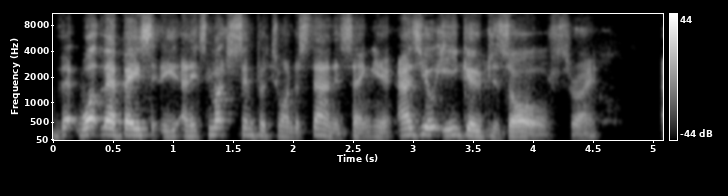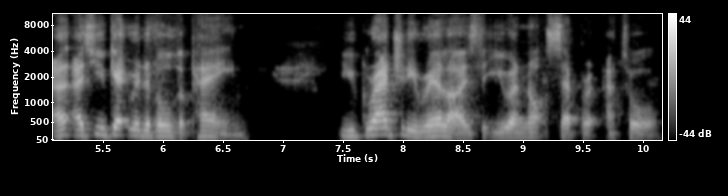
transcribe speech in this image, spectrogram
That what they're basically, and it's much simpler to understand, is saying, you know, as your ego dissolves, right, as you get rid of all the pain, you gradually realize that you are not separate at all.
